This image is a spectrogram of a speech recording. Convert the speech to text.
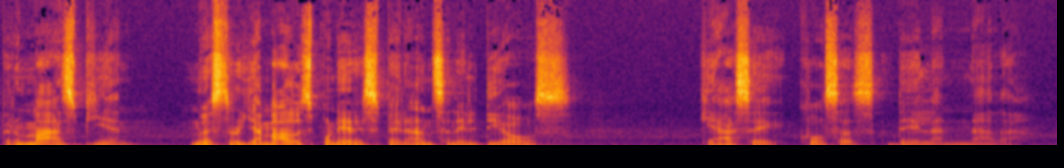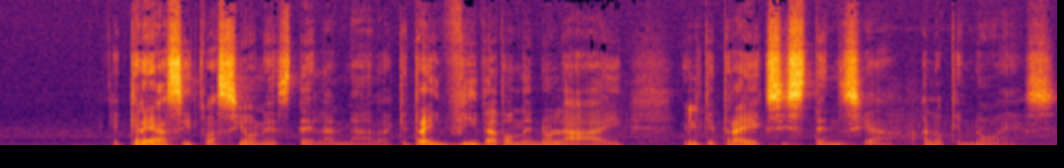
Pero más bien, nuestro llamado es poner esperanza en el Dios que hace cosas de la nada, que crea situaciones de la nada, que trae vida donde no la hay, el que trae existencia a lo que no es.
